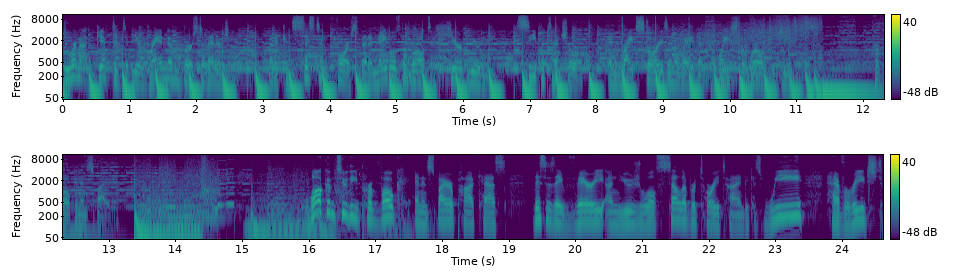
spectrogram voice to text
You were not gifted to be a random burst of energy, but a consistent force that enables the world to hear beauty, see potential, and write stories in a way that points the world to Jesus. Provoke and inspire. Welcome to the Provoke and Inspire podcast. This is a very unusual celebratory time because we have reached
